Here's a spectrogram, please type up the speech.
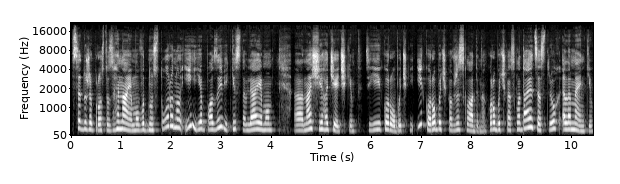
Все дуже просто згинаємо в одну сторону і є пази, в які вставляємо е, наші гачечки цієї коробочки. І коробочка вже складена. Коробочка складається з трьох елементів.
